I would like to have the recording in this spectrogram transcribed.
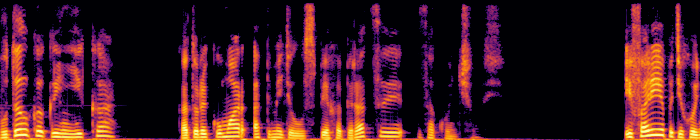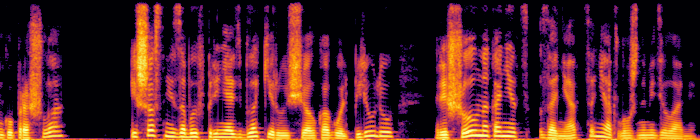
Бутылка коньяка, которой Кумар отметил успех операции, закончилась. Эйфория потихоньку прошла, и Шас, не забыв принять блокирующую алкоголь пилюлю, решил, наконец, заняться неотложными делами.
